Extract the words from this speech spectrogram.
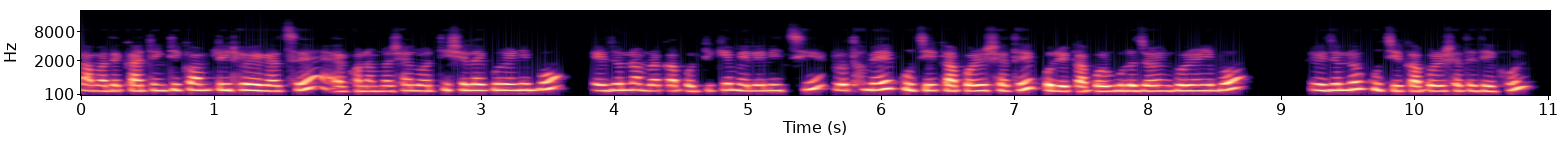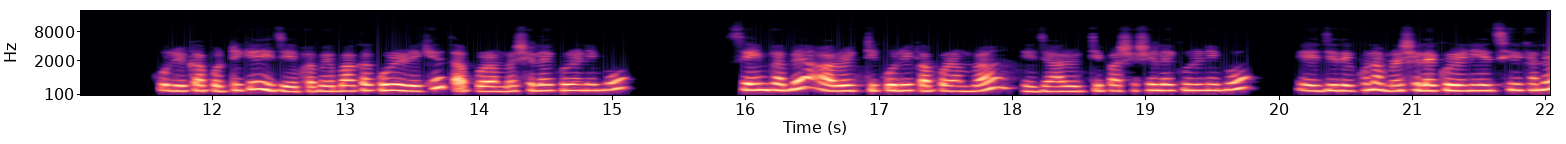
তো আমাদের কাটিংটি কমপ্লিট হয়ে গেছে, এখন আমরা সালোয়ারটি সেলাই করে নিব। এই জন্য আমরা কাপড়টিকে মেলে নিচ্ছি। প্রথমে কুচির কাপড়ের সাথে কলির কাপড়গুলো জয়েন করে নিব। এই জন্য কুচির কাপড়ের সাথে দেখুন, কলির কাপড়টিকে এই যেভাবে বাঁকা করে রেখে তারপর আমরা সেলাই করে নিব। সেমভাবে আরও একটি কলির কাপড় আমরা এই যে আরও একটি পাশে সেলাই করে নিব। এই যে দেখুন, আমরা সেলাই করে নিয়েছি এখানে।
